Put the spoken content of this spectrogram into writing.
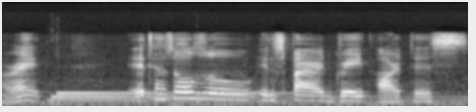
Alright? It has also inspired great artists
